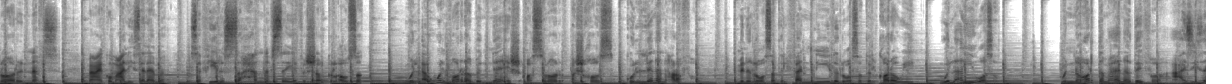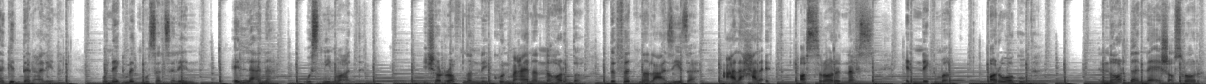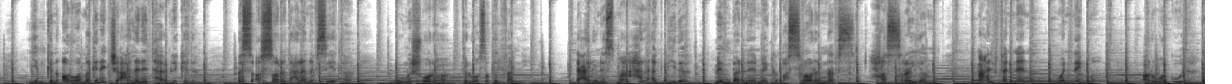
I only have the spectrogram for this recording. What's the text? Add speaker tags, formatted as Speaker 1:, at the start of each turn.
Speaker 1: أسرار النفس. معاكم علي سلامة سفير الصحة النفسية في الشرق الأوسط. والأول مرة بنناقش أسرار أشخاص كلنا نعرفها من الوسط الفني للوسط القروي ولأي وسط. والنهاردة معانا ضيفة عزيزة جدا علينا ونجمة مسلسلين إلا أنا وسنين وعدت يشرفنا إن يكون معانا النهاردة ضيفتنا العزيزة على حلقة أسرار النفس النجمة أروى جودة. النهاردة هنناقش أسرار يمكن أروى ما كانتش أعلنتها قبل كده بس أثرت على نفسيتها ومشوارها في الوسط الفني. تعالوا نسمع حلقة جديدة من برنامج أسرار النفس حصريا مع الفنانة والنجمة أروى جودة.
